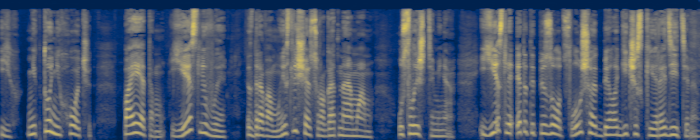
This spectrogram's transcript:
их никто не хочет. Поэтому, если вы здравомыслящая суррогатная мама, Услышьте меня. Если этот эпизод слушают биологические родители,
